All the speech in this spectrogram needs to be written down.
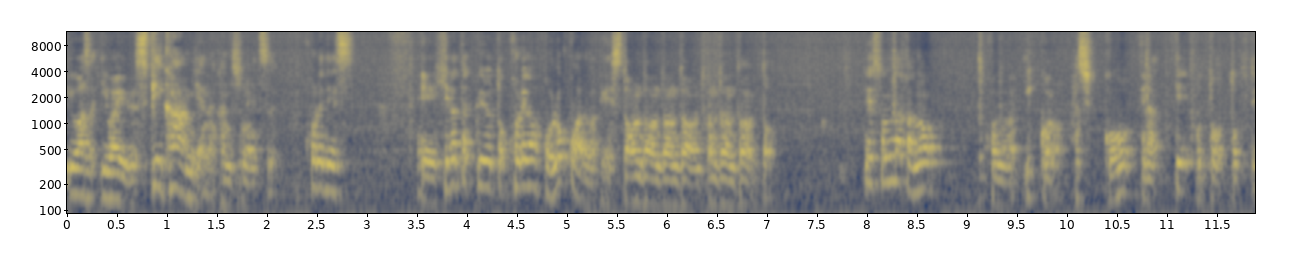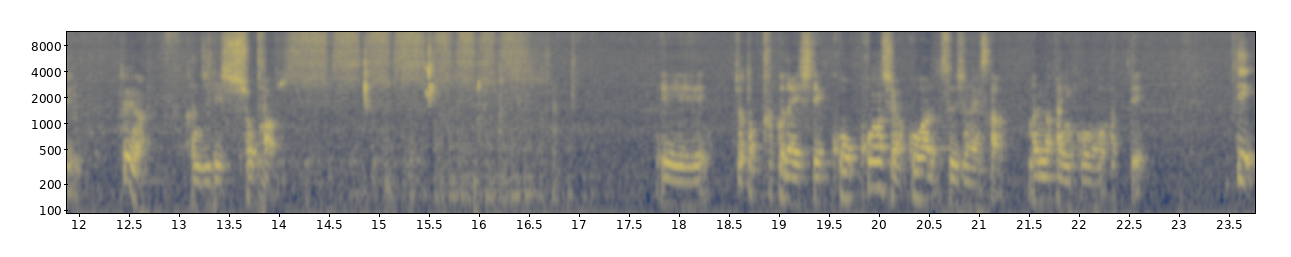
ー、いわいわゆるスピーカーみたいな感じのやつ。これです。えー、平たく言うと、これがこう6個あるわけです。どんどんどんどんどんどんどんと。で、その中のこの1個の端っこを狙って音を取っているというような感じでしょうか。えー、ちょっと拡大して、こう、この詞がこうあるとするじゃないですか。真ん中にこうあって。で、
